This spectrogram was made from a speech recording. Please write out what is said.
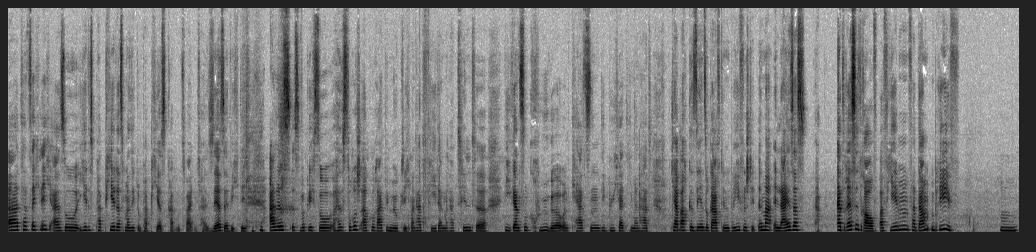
äh, tatsächlich. Also jedes Papier, das man sieht, und Papier ist gerade im zweiten Teil sehr, sehr wichtig. Alles ist wirklich so historisch akkurat wie möglich. Man hat Federn, man hat Tinte, die ganzen Krüge und Kerzen, die Bücher, die man hat. Ich habe auch gesehen, sogar auf den Briefen steht immer Elisas Adresse drauf, auf jedem verdammten Brief. Mhm.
